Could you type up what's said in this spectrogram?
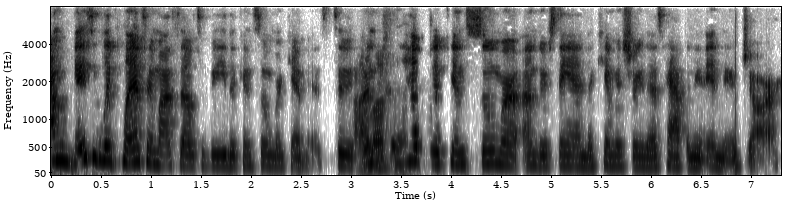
I'm, basically planting myself to be the consumer chemist to un- help the consumer understand the chemistry that's happening in their jar.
